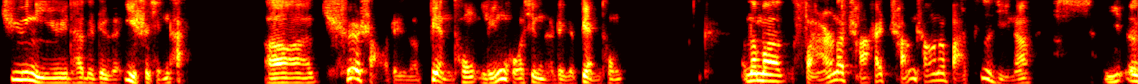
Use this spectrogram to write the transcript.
拘泥于他的这个意识形态，啊，缺少这个变通、灵活性的这个变通，那么反而呢，常还常常呢把自己呢，一呃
